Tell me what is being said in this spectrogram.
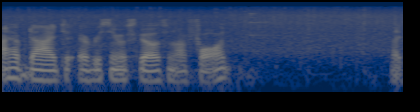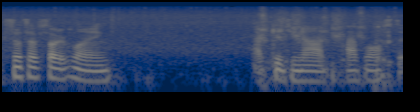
I have died to every single skeleton I've fought. Like since I've started playing, I kid you not, I've lost to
